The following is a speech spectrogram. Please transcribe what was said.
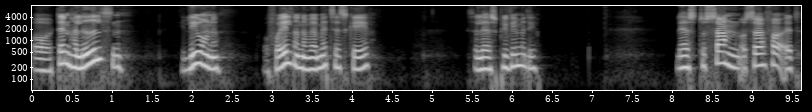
Og den har ledelsen, eleverne og forældrene været med til at skabe. Så lad os blive ved med det. Lad os stå sammen og sørge for, at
